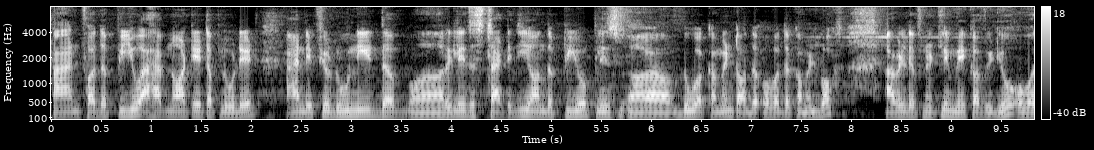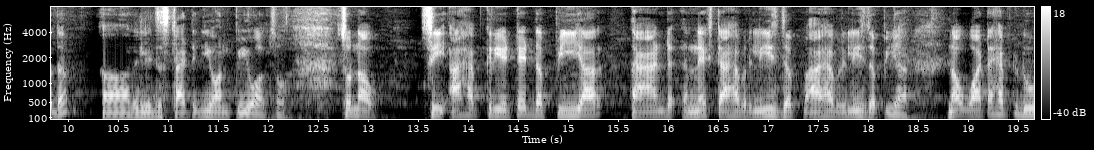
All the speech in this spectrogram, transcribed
And for the PO I have not yet uploaded. And if you do need the uh, release strategy on the PO please uh, do a comment on the over the comment box. I will definitely make a video over the uh, release strategy on PO also. So now see I have created the PR and next I have released the I have released the PR now what I have to do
